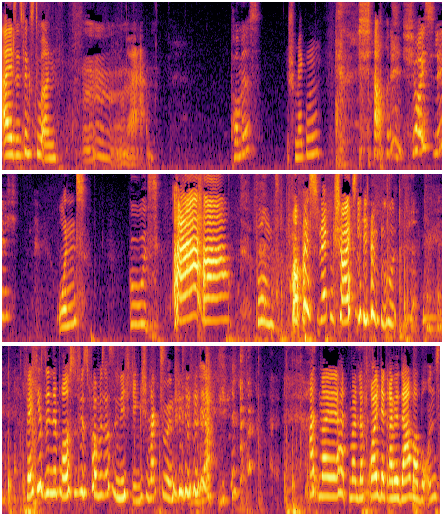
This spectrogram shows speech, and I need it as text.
Also, jetzt fängst du an. Pommes. Schmecken Scheußlich. und. Gut. Aha! Punkt. Pommes schmecken scheußlich und gut. Welche Sinne brauchst du fürs Pommes essen? Nicht den Geschmackssinn. Ja. Hat mal, hat mal der Freund, der gerade da war bei uns,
